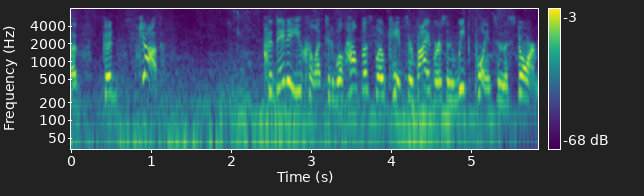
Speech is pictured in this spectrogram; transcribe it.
a good job. The data you collected will help us locate survivors and weak points in the storm.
